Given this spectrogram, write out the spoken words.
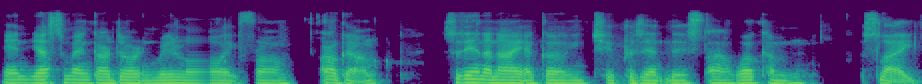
and Yasaman Ghadar and Ray Lloyd from Argonne. Suzanne and I are going to present this uh, welcome slide.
